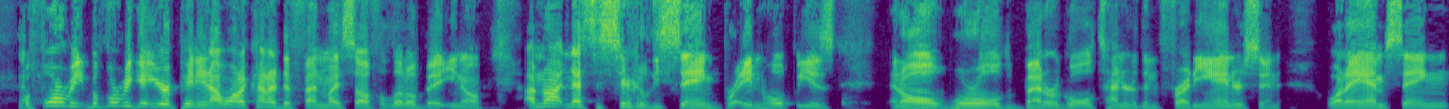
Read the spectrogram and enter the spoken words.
before we before we get your opinion, I want to kind of defend myself a little bit. You know, I'm not necessarily saying Braden Holtby is an all-world better goaltender than Freddie Andersen. What I am saying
